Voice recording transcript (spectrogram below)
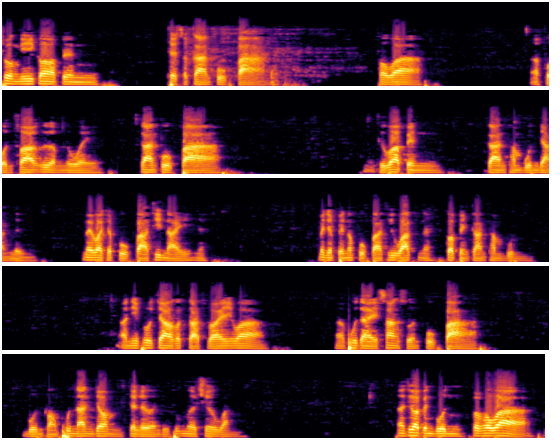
ช่วงนี้ก็เป็นเทศกาลปลูกป่า เพราะว่าฝนฟ้าเอื้อมหน่วย การปลูกป่า ถือว่าเป็นการทำบุญอย่างหนึ่ง ไม่ว่าจะปลูกป่าที่ไหนนะไม่จะเป็นต้องปลูกป่าที่วัดนะก็เป็นการทำบุญ อันนี้พระเจ้าก็ตรัสไว้ว่าผู้ใดสร้างสวนปลูกป่า บุญของผู้นั้นย่อมเจริญอยู่ทุกเมื่อเชื่อวันที่ว่าเป็นบุญก็เพราะว่า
